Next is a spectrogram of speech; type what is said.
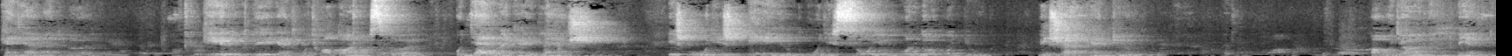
kegyelmedből. Kérünk téged, hogy hatalmaz föl, hogy gyermekeid lehessünk, és úgy is éljünk, úgy is szóljunk, gondolkodjunk, viselkedjünk, ahogyan mi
